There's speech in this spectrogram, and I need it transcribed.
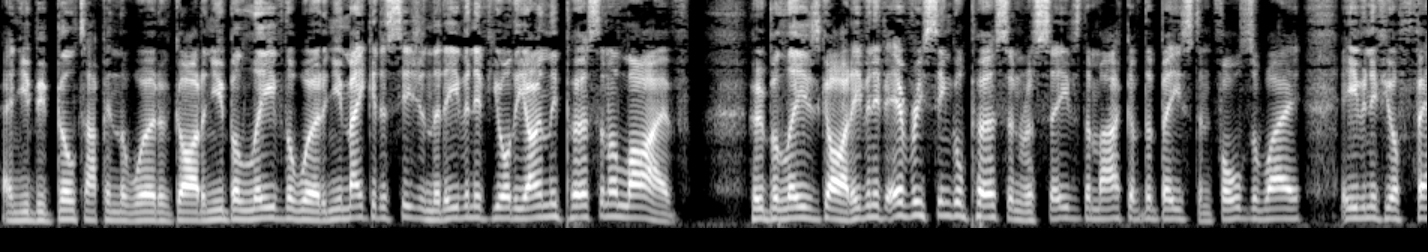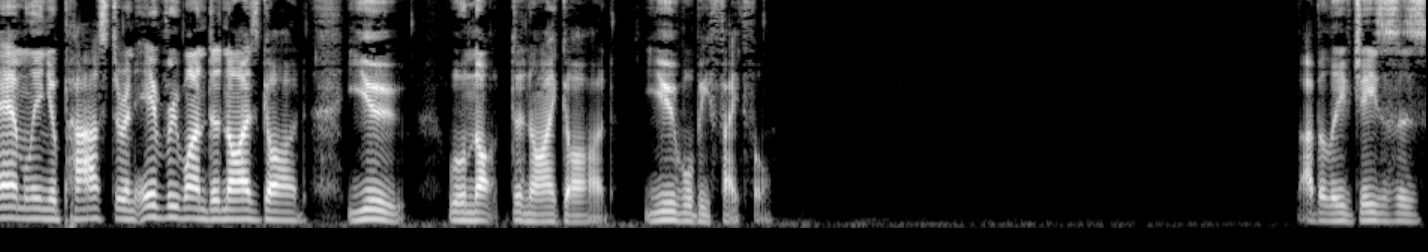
And you be built up in the word of God and you believe the word and you make a decision that even if you're the only person alive who believes God, even if every single person receives the mark of the beast and falls away, even if your family and your pastor and everyone denies God, you will not deny God. You will be faithful. I believe Jesus is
